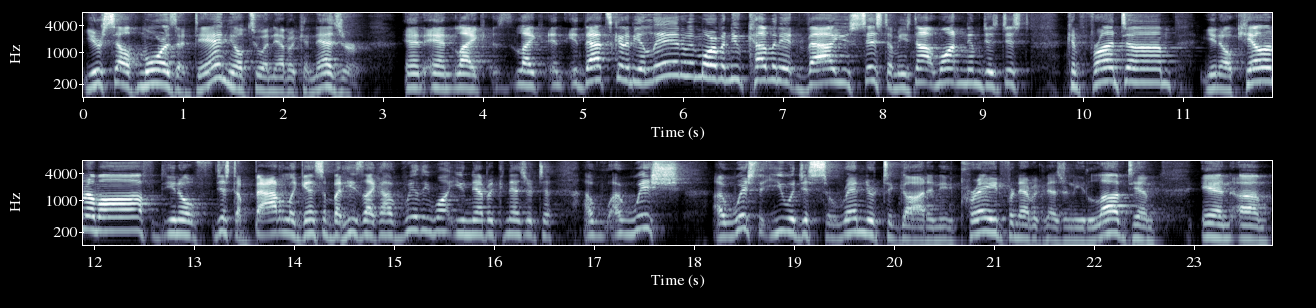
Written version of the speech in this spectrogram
yourself more as a Daniel to a Nebuchadnezzar. And and like like and that's going to be a little bit more of a new covenant value system. He's not wanting them to just confront them, you know, killing them off, you know, just a battle against them. But he's like, I really want you, Nebuchadnezzar, to, I, I wish, I wish that you would just surrender to God. And he prayed for Nebuchadnezzar and he loved him. And um,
